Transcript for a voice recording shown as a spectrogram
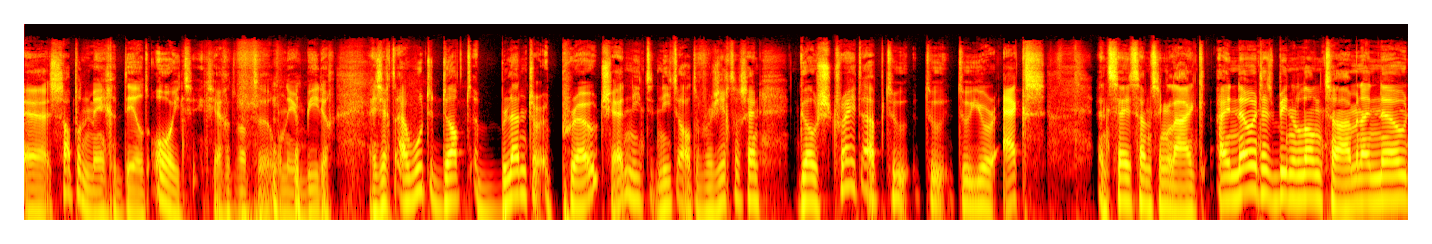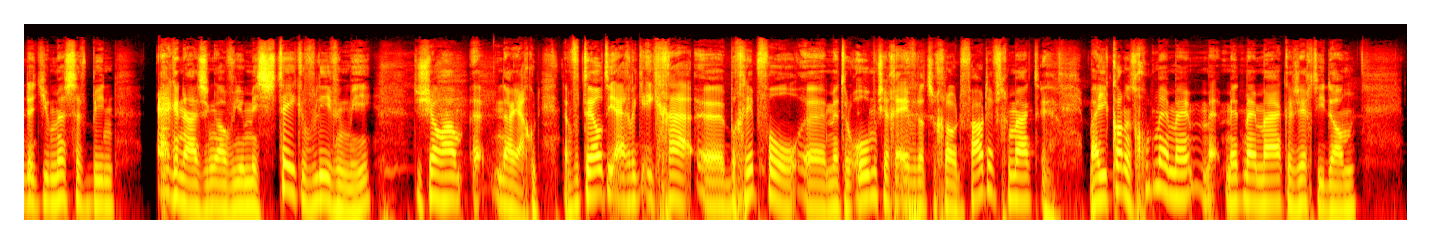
eh, sappen mee gedeeld ooit. Ik zeg het wat eh, oneerbiedig. Hij zegt, I would adopt a blunter approach. Hè, niet, niet al te voorzichtig zijn. Go straight up to, to, to your ex and say something like... I know it has been a long time and I know that you must have been agonizing over your mistake of leaving me. To show how... eh, nou ja, goed. Dan vertelt hij eigenlijk... Ik ga begripvol met haar om. Ik zeg even dat ze een grote fout heeft gemaakt. Maar je kan het goed met mij, met, met mij maken, zegt hij dan.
